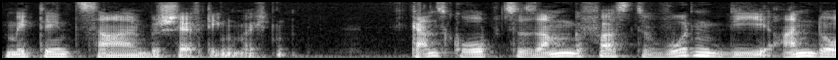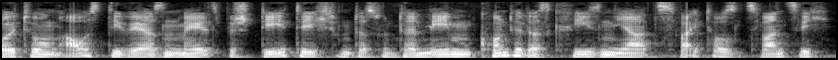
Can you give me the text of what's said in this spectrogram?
mit den Zahlen beschäftigen möchten. Ganz grob zusammengefasst wurden die Andeutungen aus diversen Mails bestätigt und das Unternehmen konnte das Krisenjahr 2020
